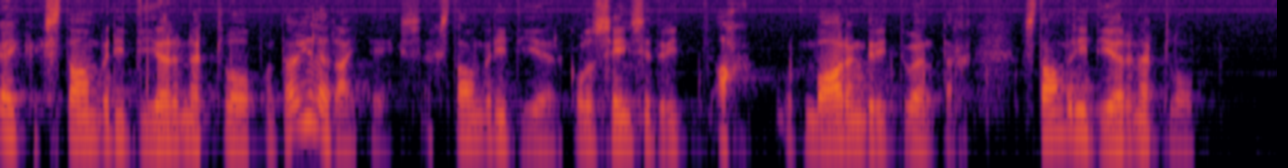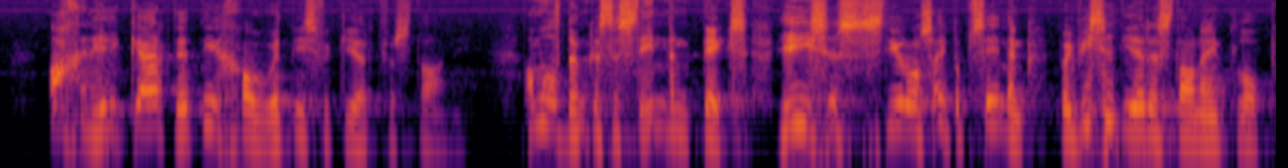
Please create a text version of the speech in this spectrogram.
kyk ek staan by die deur en ek klop. Onthou julle daai teks? Ek staan by die deur Kolossense 3 ag Openbaring 3:20 staan by die deur en ek klop. Ag in hierdie kerk dit nie chaoties verkeerd verstaan nie. Almal dink dit is 'n sending teks Jesus stuur ons uit op sending. By wie se deure staan hy en klop?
